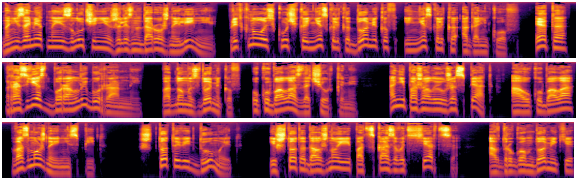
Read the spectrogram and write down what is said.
на незаметной излучине железнодорожной линии, приткнулась кучка несколько домиков и несколько огоньков. Это разъезд Буранлы-Буранный, в одном из домиков у Кубала с дочурками. Они, пожалуй, уже спят, а у Кубала, возможно, и не спит. Что-то ведь думает, и что-то должно ей подсказывать сердце. А в другом домике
